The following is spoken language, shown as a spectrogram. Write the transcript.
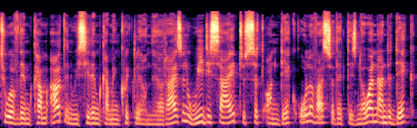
Two of them come out and we see them coming quickly on the horizon. We decide to sit on deck, all of us, so that there's no one under deck.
